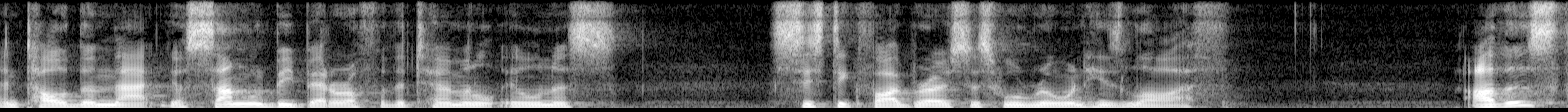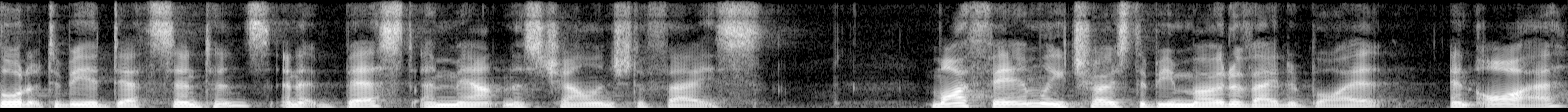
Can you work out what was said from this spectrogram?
and told them that your son would be better off with a terminal illness. Cystic fibrosis will ruin his life. Others thought it to be a death sentence and at best a mountainous challenge to face. My family chose to be motivated by it, and I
